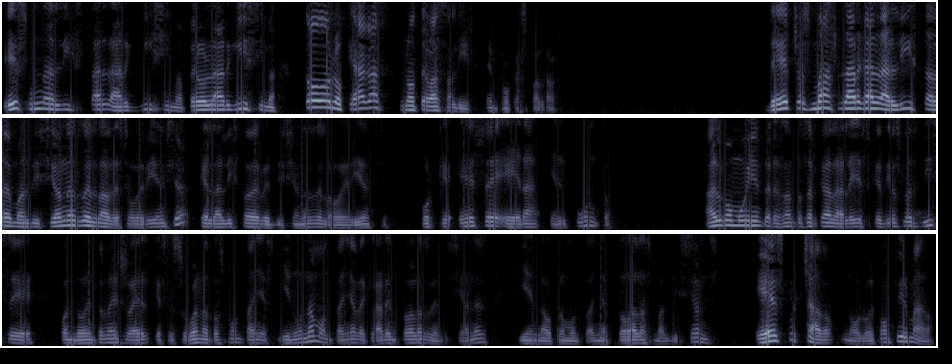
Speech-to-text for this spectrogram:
Es una lista larguísima, pero larguísima. Todo lo que hagas no te va a salir, en pocas palabras. De hecho, es más larga la lista de maldiciones de la desobediencia que la lista de bendiciones de la obediencia, porque ese era el punto Algo muy interesante acerca de la ley es que Dios les dice cuando entran a Israel que se suban a dos montañas y en una montaña declaren todas las bendiciones y en la otra montaña todas las maldiciones. He escuchado, no lo he confirmado,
